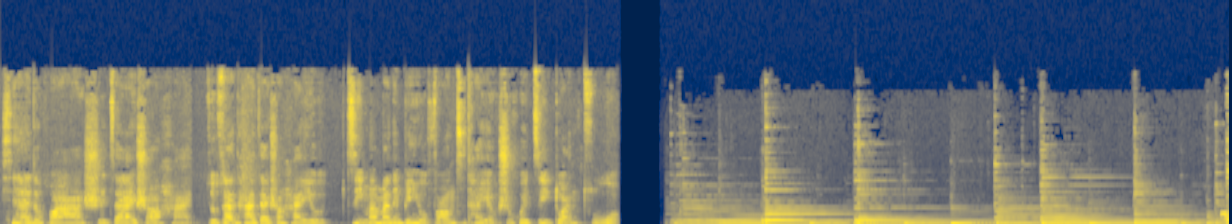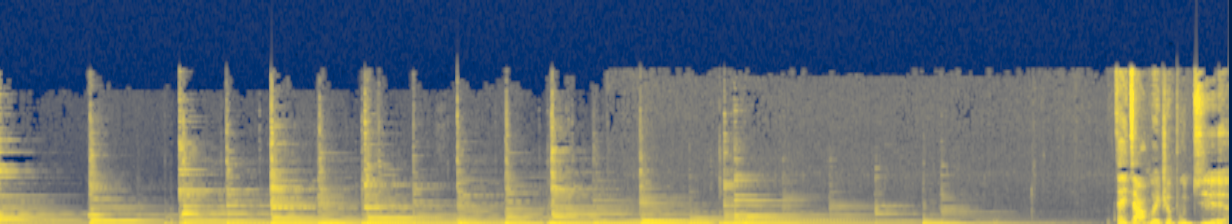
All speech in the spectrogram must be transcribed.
现在的话是在上海，就算他在上海有自己妈妈那边有房子，他也是会自己短租。讲回这部剧，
